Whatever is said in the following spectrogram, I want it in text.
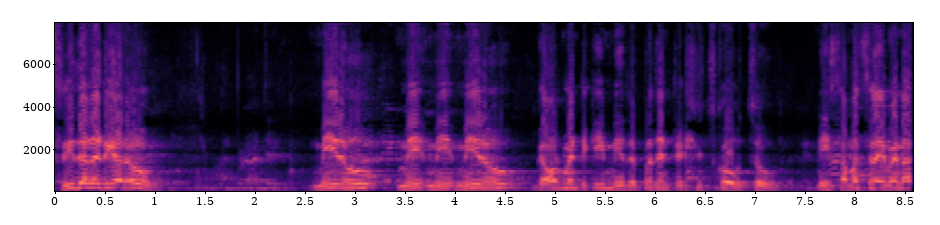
శ్రీధర్ రెడ్డి గారు మీరు మీ మీ మీరు గవర్నమెంట్కి మీ రిప్రజెంటేషన్ ఇచ్చుకోవచ్చు. మీ సమస్యలు ఏమైనా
